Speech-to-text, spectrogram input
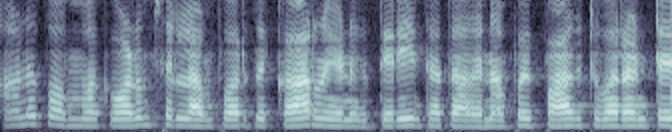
அனுப்ப அம்மாவுக்கு உடம்பு சரியில்லாமல் போகிறதுக்கு காரணம் எனக்கு தெரியும் தாத்தா. அதை நான் போய் பார்த்துட்டு வரேன்ட்டு.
